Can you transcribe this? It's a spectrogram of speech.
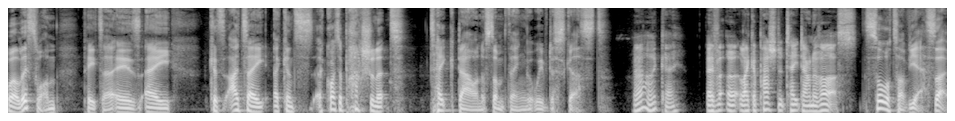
Well, this one, Peter, is a because I'd say a, cons- a quite a passionate takedown of something that we've discussed. oh, okay. If, uh, like a passionate takedown of us. Sort of, yeah. So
